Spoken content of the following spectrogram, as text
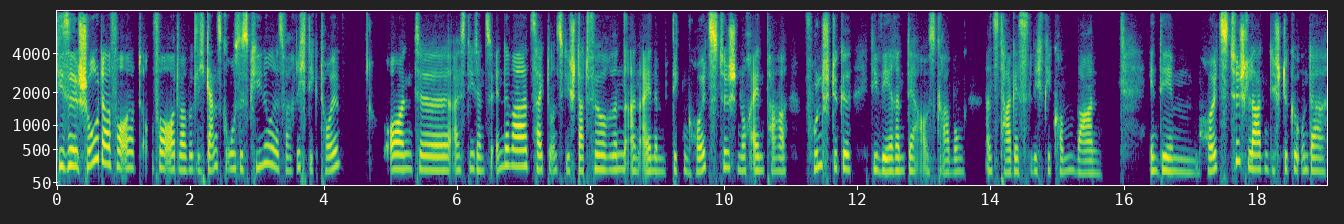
Diese Show da vor Ort, vor Ort war wirklich ganz großes Kino, das war richtig toll. Und äh, als die dann zu Ende war, zeigte uns die Stadtführerin an einem dicken Holztisch noch ein paar Fundstücke, die während der Ausgrabung ans Tageslicht gekommen waren. In dem Holztisch lagen die Stücke unter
